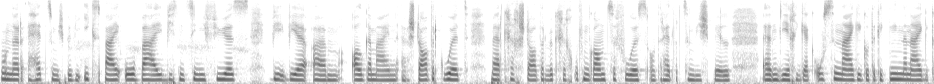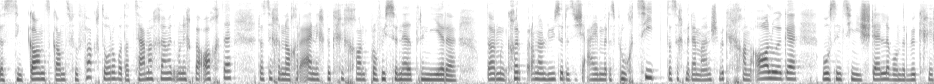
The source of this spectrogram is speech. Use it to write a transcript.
wo er hat, zum Beispiel wie X-Bein, O-Bein, wie sind seine Füße, wie, wie ähm, allgemein äh, steht er gut, merke ich, steht er wirklich auf dem ganzen Fuß oder hat er zum Beispiel eine Leiche gegen Aussenneigung oder gegen Innenneigung. Das sind ganz, ganz viele Faktoren, die da zusammenkommen, die ich beachte, dass ich nachher eigentlich wirklich kann professionell trainieren kann. Darum eine Körperanalyse, das ist einmal, das braucht Zeit, dass ich mir den Menschen wirklich kann anschauen kann, wo sind seine Stellen, wo er wirklich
